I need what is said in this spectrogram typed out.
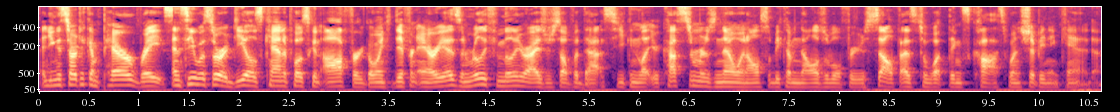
and you can start to compare rates and see what sort of deals Canada Post can offer going to different areas and really familiarize yourself with that so you can let your customers know and also become knowledgeable for yourself as to what things cost when shipping in Canada.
